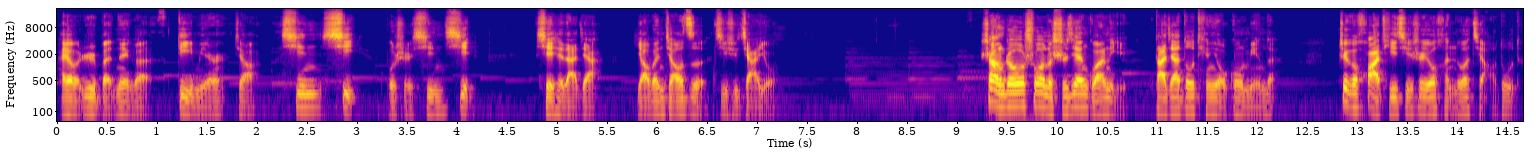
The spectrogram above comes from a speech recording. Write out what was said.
还有日本那个地名叫心系，不是心谢。谢谢大家。咬文嚼字，继续加油。上周说了时间管理，大家都挺有共鸣的。这个话题其实有很多角度的，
